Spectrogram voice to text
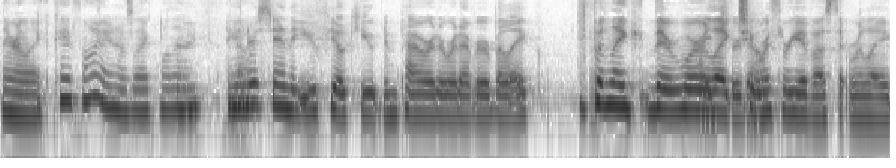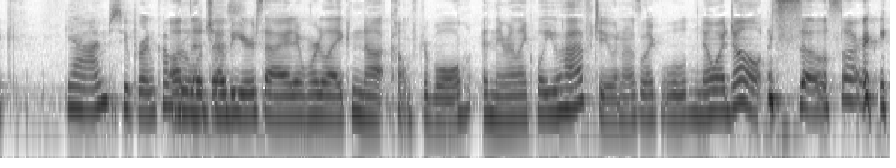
They were like, okay, fine. I was like, well then, I no. understand that you feel cute and empowered or whatever, but like, But like, there were I like sure two or don't. three of us that were like yeah, I'm super uncomfortable on the with this. chubbier side, and we're like not comfortable. And they were like, well, you have to. And I was like, well, no, I don't. So sorry.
